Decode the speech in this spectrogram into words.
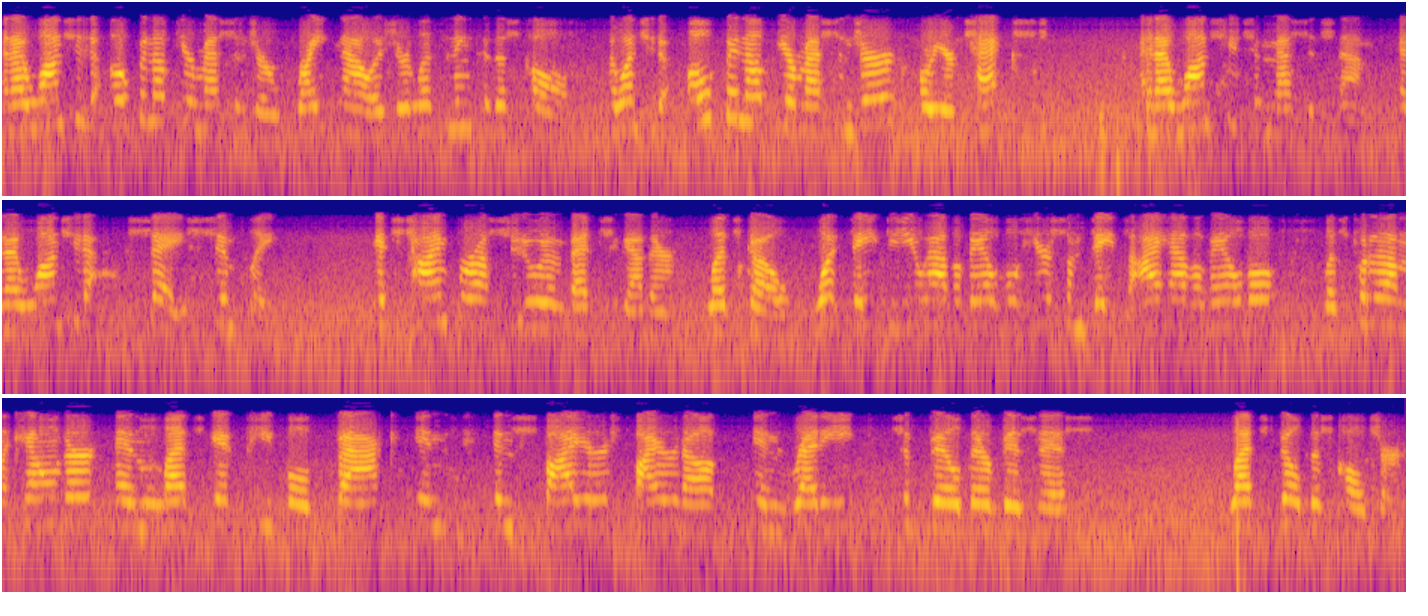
And I want you to open up your messenger right now as you're listening to this call. I want you to open up your messenger or your text and I want you to message them. And I want you to say simply, it's time for us to do an event together. Let's go. What date do you have available? Here's some dates I have available. Let's put it on the calendar and let's get people back in, inspired, fired up, and ready to build their business. Let's build this culture.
